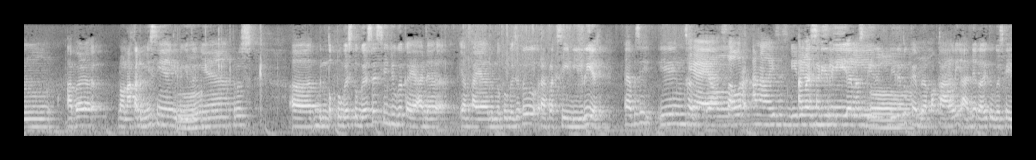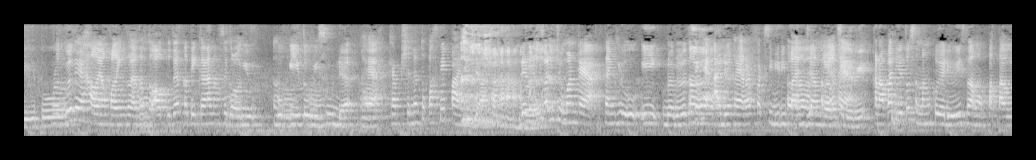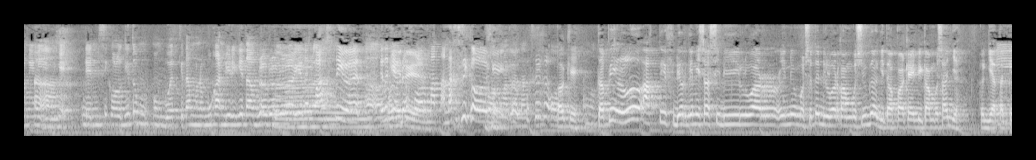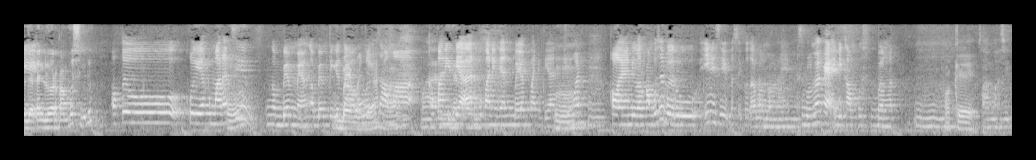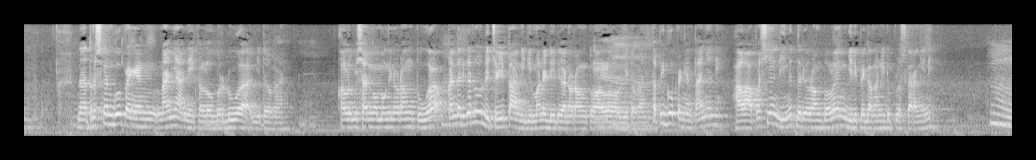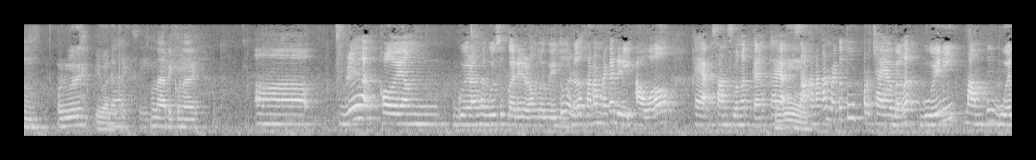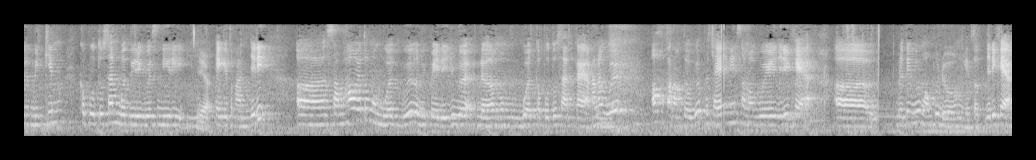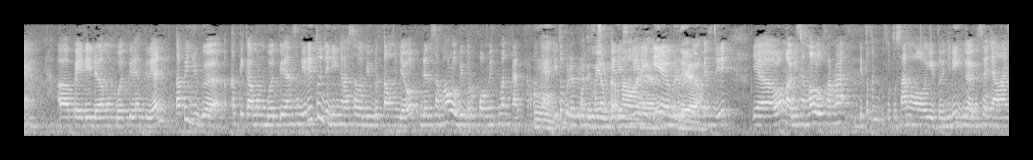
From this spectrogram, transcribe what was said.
apa non akademisnya gitu-gitunya. Terus eh, bentuk tugas-tugasnya sih juga kayak ada yang kayak bentuk tugasnya tuh refleksi diri ya. Eh apa sih? Iya, yang Kayak yang sahur analisis diri, analisis diri, analisis diri, Oh. diri tuh kayak berapa kali ada kali tugas kayak gitu. Menurut gue kayak hal yang paling kelihatan tuh outputnya ketika anak psikologi UI itu wisuda. Kayak captionnya tuh pasti panjang. Dan bukan cuman kayak thank you UI bla bla bla. Tapi kayak ada kayak refleksi diri panjang ya refleksi kayak diri. kenapa dia tuh senang kuliah di UI selama 4 tahun ini? Kayak dan psikologi tuh membuat kita menemukan diri kita bla bla bla. Gitu pasti banget. Itu Oh, kayak gitu udah ya? format anak psikologi. Format anak psikologi. Oke, tapi lo aktif di organisasi di luar ini maksudnya di luar kampus juga gitu apa kayak di kampus aja? Kegiatan-kegiatan di luar kampus gitu? waktu kuliah kemarin sih ngebem ya ngebem tiga Ngebem tahun aja. sama Kemarin kepanitiaan kepanitiaan banyak kepanitiaan cuman kalau yang di luar kampusnya baru ini sih pas ikut abang none sebelumnya kayak di kampus banget Oke. Sama sih gue juga. Nah terus kan gue pengen nanya nih kalau berdua gitu kan. Kalau misalnya ngomongin orang tua, kan tadi kan lu udah cerita nih gimana didikan orang tua lo gitu kan. Tapi gue pengen tanya nih, hal apa sih yang diinget dari orang tua lo yang jadi pegangan hidup lo sekarang ini? Hmm, lo dulu deh. Gimana? menarik sih Menarik, menarik. Eh, sebenarnya kalau yang gue rasa gue suka dari orang tua gue itu adalah karena mereka dari awal kayak sans banget kan kayak Hmm. seakan-akan mereka tuh percaya banget gue nih mampu buat bikin keputusan buat diri gue sendiri Iya. kayak gitu kan jadi eh, somehow itu membuat gue lebih pede juga dalam membuat keputusan. Kayak karena gue oh orang tua gue percaya nih sama gue. Jadi kayak eh, berarti gue mampu dong gitu. Jadi kayak eh, pede dalam membuat pilihan-pilihan. Tapi juga ketika membuat pilihan sendiri tuh jadi ngerasa lebih bertanggung jawab dan somehow lebih berkomitmen kan. Karena kayak Hmm. itu benar-benar gue yang pilih sendiri. ya. iya benar-benar Iya. gue pilih sendiri. Ya lo nggak bisa ngeluh karena itu kan keputusan lo gitu. Jadi nggak bisa nyalah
